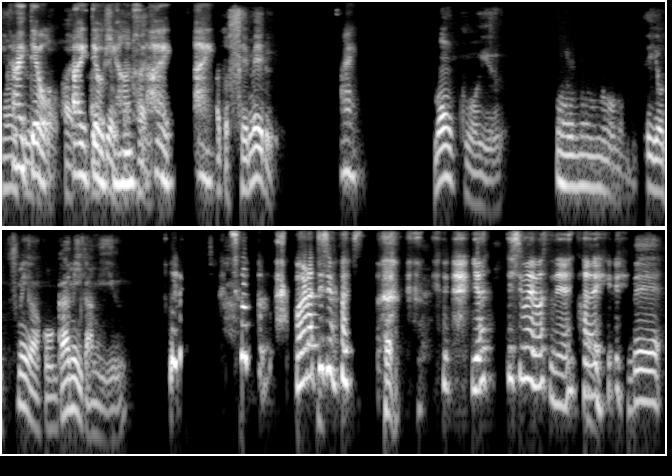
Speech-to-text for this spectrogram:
批判する相手を、はい、相手を批判する。はい。はい。あと、責める。はい。文句を言う。おで、四つ目が、こう、ガミガミ言う。ちょっと、笑ってしまいます。はい。やってしまいますね。はい。で、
